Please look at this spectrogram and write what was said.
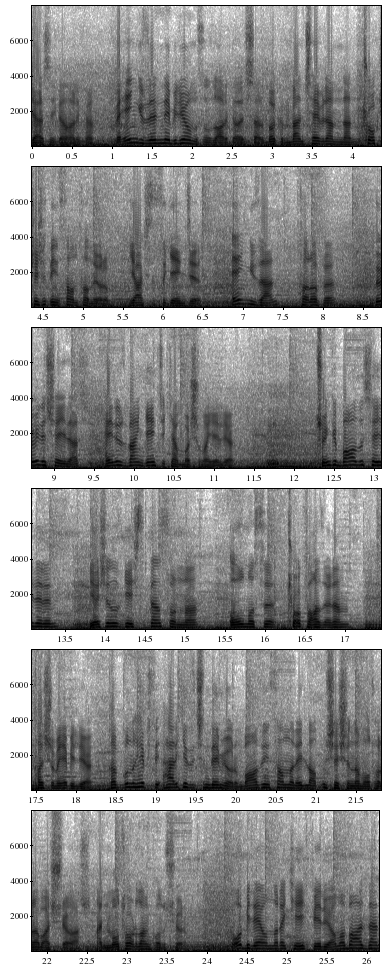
Gerçekten harika. Ve en güzeli ne biliyor musunuz arkadaşlar? Bakın ben çevremden çok çeşit insan tanıyorum. Yaşlısı, genci. En güzel tarafı böyle şeyler henüz ben genç iken başıma geliyor. Çünkü bazı şeylerin yaşınız geçtikten sonra olması çok fazla önem taşımayabiliyor. Tabi bunu hepsi herkes için demiyorum. Bazı insanlar 50-60 yaşında motora başlıyorlar. Hani motordan konuşuyorum. O bile onlara keyif veriyor ama bazen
